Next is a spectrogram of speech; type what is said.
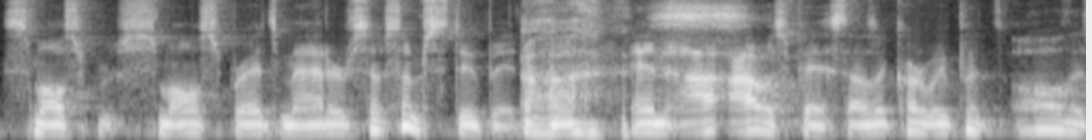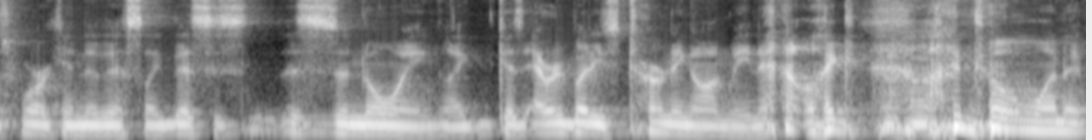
small small spreads matter, some some stupid. Uh-huh. And I, I was pissed. I was like, Carter, we put all this work into this. Like this is this is annoying. Like because everybody's turning on me now. like uh-huh. I don't want to.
